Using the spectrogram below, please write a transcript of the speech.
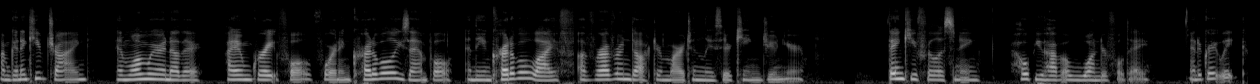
I'm going to keep trying. And one way or another, I am grateful for an incredible example and the incredible life of Reverend Dr. Martin Luther King Jr. Thank you for listening. Hope you have a wonderful day and a great week.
